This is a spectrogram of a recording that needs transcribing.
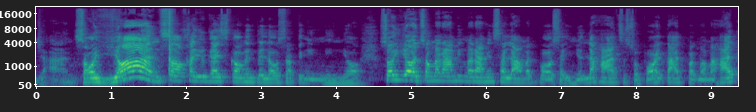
dyan. So, yon So, kayo guys, comment below sa tingin ninyo. So, yon So, maraming maraming salamat po sa inyong lahat, sa suporta at pagmamahal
